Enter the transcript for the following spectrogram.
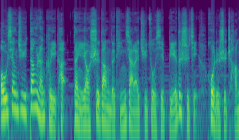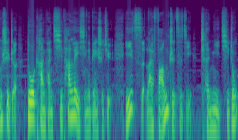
偶像剧当然可以看，但也要适当的停下来去做些别的事情，或者是尝试着多看看其他类型的电视剧，以此来防止自己沉溺其中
